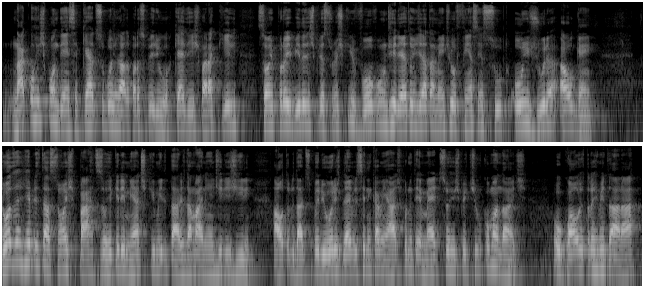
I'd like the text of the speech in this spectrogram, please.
Na correspondência, quer do subordinado para o superior, quer deste para aquele, são proibidas expressões que envolvam direta ou indiretamente ofensa, insulto ou injúria a alguém. Todas as representações, partes ou requerimentos que militares da Marinha dirigirem a autoridades superiores devem ser encaminhados por intermédio de seu respectivo comandante, o qual o transmitirá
